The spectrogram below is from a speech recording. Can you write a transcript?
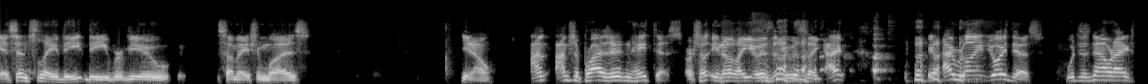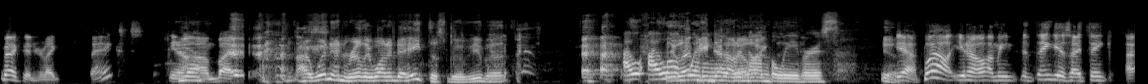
essentially the the review summation was, you know, I'm I'm surprised I didn't hate this, or so, you know, like it was it was like I I really enjoyed this, which is not what I expected. You're like, thanks, you know, Yeah. um, but I went in really wanting to hate this movie, but i, I let love me winning down. over I like- non-believers Yeah. Well, you know, I mean, the thing is, I think, I,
